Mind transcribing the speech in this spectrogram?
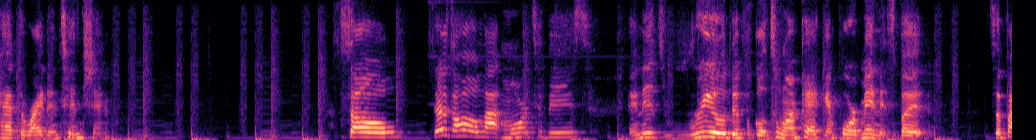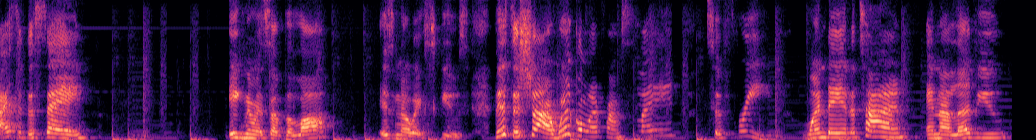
had the right intention. So there's a whole lot more to this, and it's real difficult to unpack in four minutes, but suffice it to say, ignorance of the law is no excuse. This is Shar. We're going from slave to free, one day at a time, and I love you.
